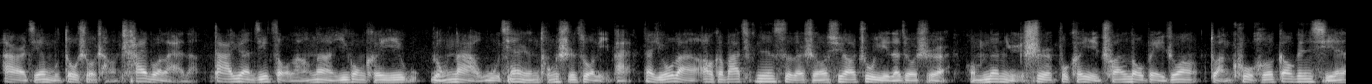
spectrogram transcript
埃尔杰姆斗兽场拆过来的。大院及走廊呢，一共可以容纳五千人同时做礼拜。那游览奥克巴清真寺的时候，需要注意的就是，我们的女士不可以穿露背装、短裤和高跟鞋。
